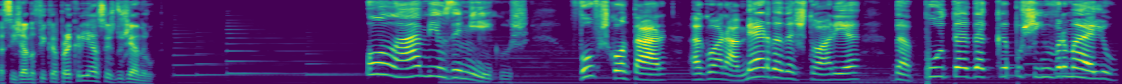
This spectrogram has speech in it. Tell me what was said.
assim já não fica para crianças do género. Olá, meus amigos! Vou-vos contar agora a merda da história da puta da Capuchinho Vermelho.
